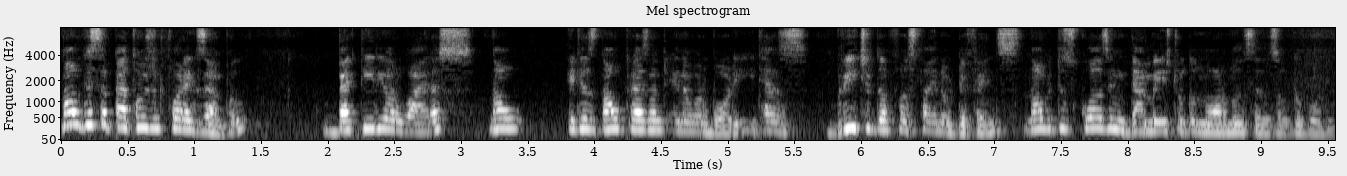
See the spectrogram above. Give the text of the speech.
Now this is a pathogen for example bacteria or virus. Now it is now present in our body. It has breached the first line of defense. Now it is causing damage to the normal cells of the body.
